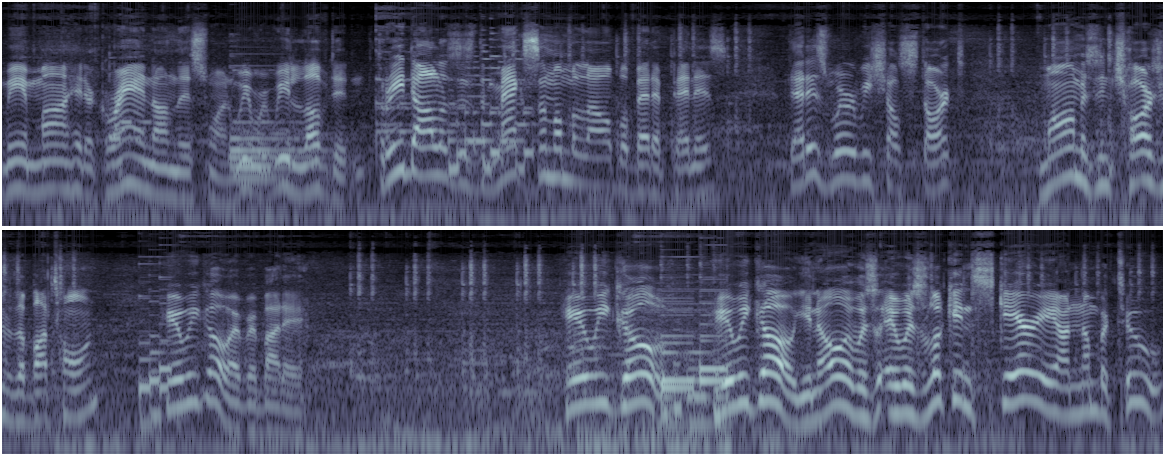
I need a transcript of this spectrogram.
Me and Ma hit a grand on this one. We were we loved it. Three dollars is the maximum allowable bet at pennies. That is where we shall start. Mom is in charge of the baton. Here we go, everybody. Here we go. Here we go. You know, it was it was looking scary on number two,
